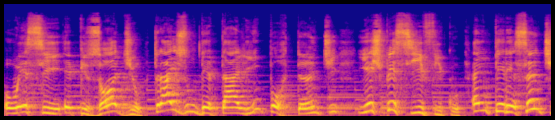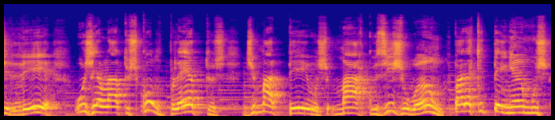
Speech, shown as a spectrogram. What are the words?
ou esse episódio, traz um detalhe importante e específico. É interessante ler os relatos completos de Mateus, Marcos e João para que tenhamos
